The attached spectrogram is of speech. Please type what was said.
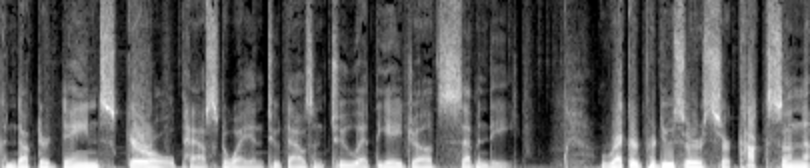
Conductor Dane Skirl passed away in 2002 at the age of 70. Record producer Sir Coxsone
